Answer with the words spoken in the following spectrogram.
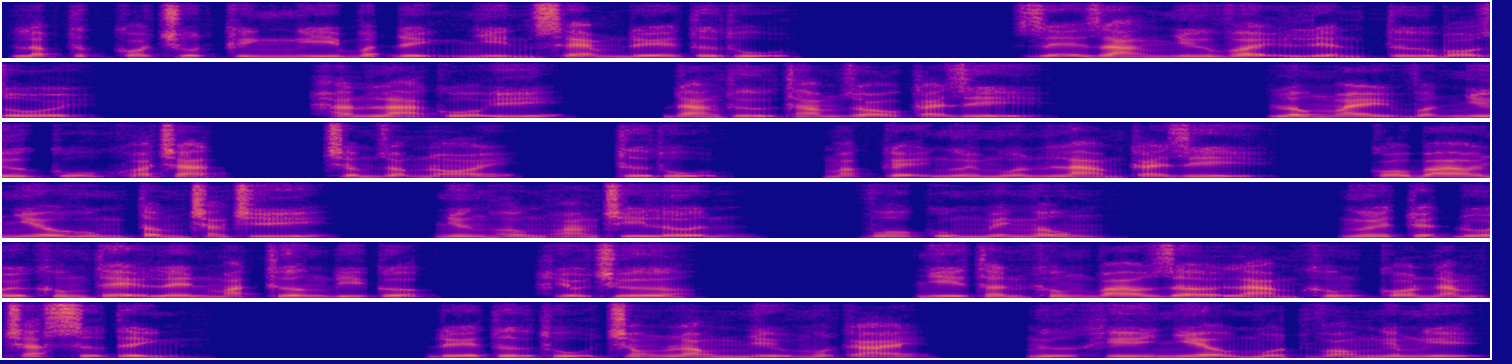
lập tức có chút kinh nghi bất định nhìn xem đế tử thụ. Dễ dàng như vậy liền từ bỏ rồi hắn là cố ý, đang thử thăm dò cái gì? Lông mày vẫn như cũ khóa chặt, trầm giọng nói, tử thụ, mặc kệ ngươi muốn làm cái gì, có bao nhiêu hùng tầm trang trí, nhưng hồng hoang chi lớn, vô cùng mênh mông. Ngươi tuyệt đối không thể lên mặt thương đi cược, hiểu chưa? Nhi thần không bao giờ làm không có nắm chắc sự tình. Đế tử thụ trong lòng nhíu một cái, ngữ khí nhiều một vòng nghiêm nghị.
